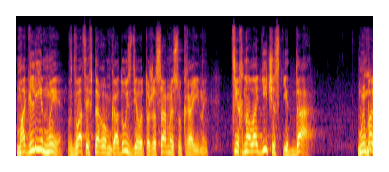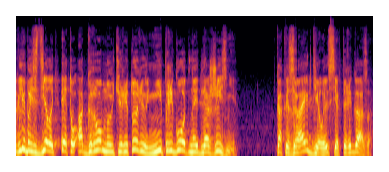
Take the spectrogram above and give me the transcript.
Могли мы в 22 году сделать то же самое с Украиной? Технологически – да. Мы могли бы сделать эту огромную территорию непригодной для жизни, как Израиль делает в секторе Газа.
